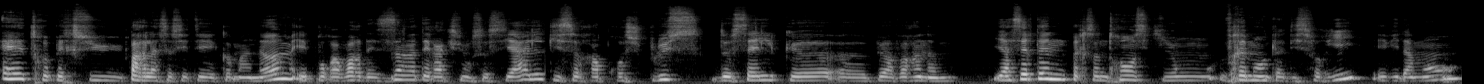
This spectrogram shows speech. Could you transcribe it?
être perçue par la société comme un homme et pour avoir des interactions sociales qui se rapprochent plus de celles que euh, peut avoir un homme. Il y a certaines personnes trans qui ont vraiment de la dysphorie, évidemment.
